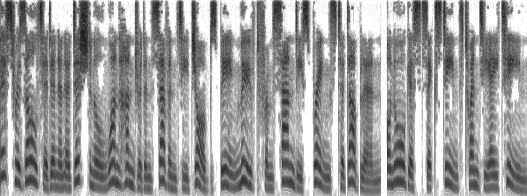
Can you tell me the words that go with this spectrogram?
This resulted in an additional 170 jobs being moved from Sandy Springs to Dublin. On August 16, 2018,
